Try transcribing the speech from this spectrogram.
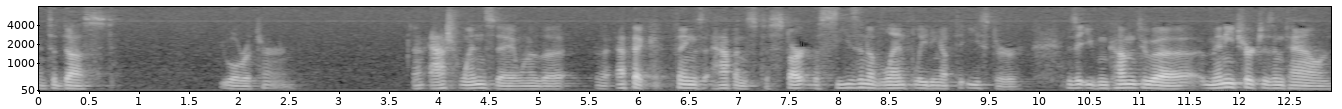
and to dust you will return. And Ash Wednesday, one of the, the epic things that happens to start the season of Lent leading up to Easter is that you can come to a, many churches in town,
